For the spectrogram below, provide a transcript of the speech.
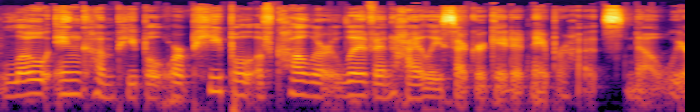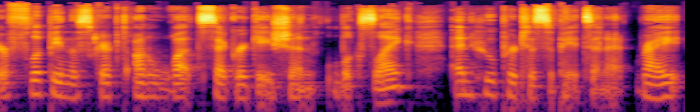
low income people or people of color live in highly segregated neighborhoods. No, we are flipping the script on what segregation looks like and who participates in it, right?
